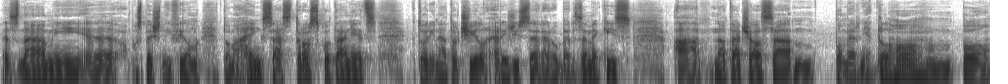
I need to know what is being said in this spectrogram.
známy e, úspešný film Toma Hanksa Stroskotanec, ktorý natočil režisér Robert Zemeckis a natáčal sa pomerne dlho, po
